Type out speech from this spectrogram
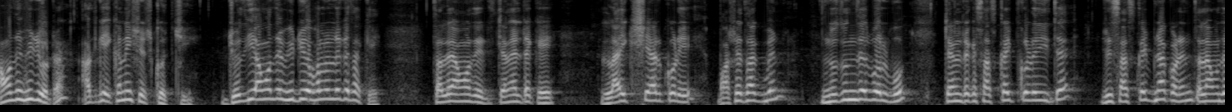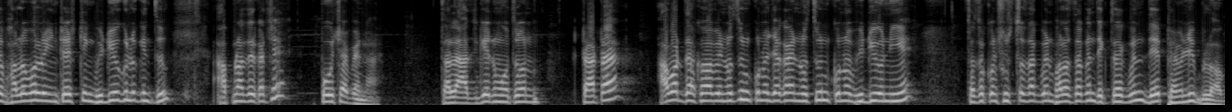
আমাদের ভিডিওটা আজকে এখানেই শেষ করছি। যদি আমাদের ভিডিও ভালো লেগে থাকে তাহলে আমাদের চ্যানেলটাকে লাইক শেয়ার করে পাশে থাকবেন। নতুনদের বলব চ্যানেলটাকে সাবস্ক্রাইব করে দিতে। যদি সাবস্ক্রাইব না করেন, তাহলে আমাদের ভালো ভালো ইন্টারেস্টিং ভিডিওগুলো কিন্তু আপনাদের কাছে পৌঁছাবে না। তাহলে আজকের মতন টাটা। আবার দেখা হবে নতুন কোনো জায়গায় নতুন কোনো ভিডিও নিয়ে। ততক্ষণ সুস্থ থাকবেন, ভালো থাকবেন, দেখতে থাকবেন দেব ফ্যামিলি ব্লগ।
